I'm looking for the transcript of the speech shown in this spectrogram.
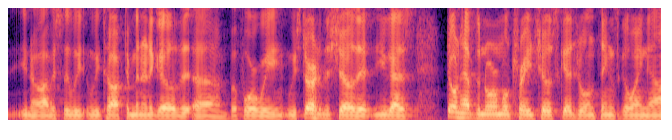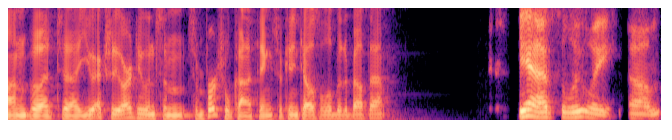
you know, obviously we, we talked a minute ago that uh, before we, we started the show that you guys don't have the normal trade show schedule and things going on, but uh, you actually are doing some some virtual kind of things. So can you tell us a little bit about that? Yeah, absolutely. Um,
